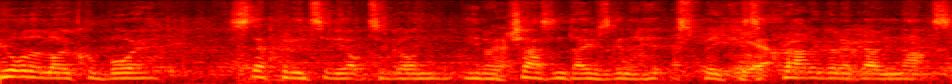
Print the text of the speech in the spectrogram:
You're the local boy, stepping into the octagon. You know, Chas and Dave's going to hit the speakers. Yeah. The crowd are going to go nuts.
